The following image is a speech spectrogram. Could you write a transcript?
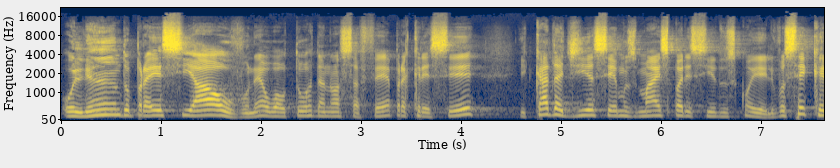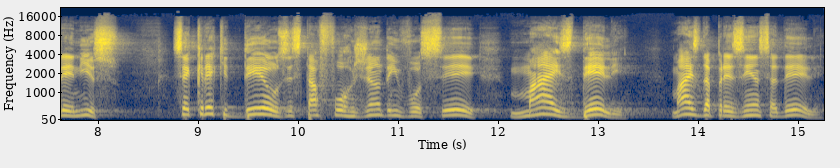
olhando para esse alvo, né, o autor da nossa fé, para crescer e cada dia sermos mais parecidos com Ele. Você crê nisso? Você crê que Deus está forjando em você mais dele, mais da presença dele?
